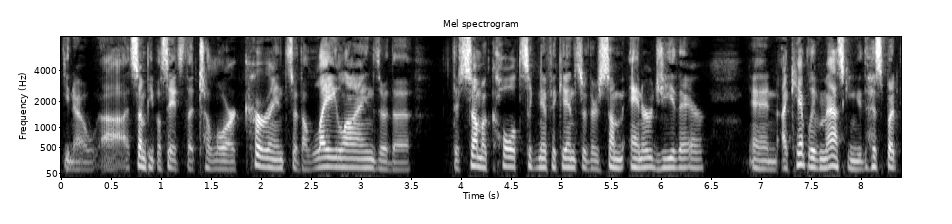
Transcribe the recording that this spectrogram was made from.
you know, uh, some people say it's the telluric currents or the ley lines or the, there's some occult significance or there's some energy there. And I can't believe I'm asking you this, but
